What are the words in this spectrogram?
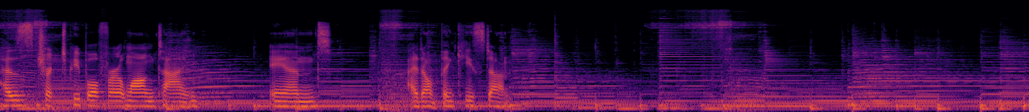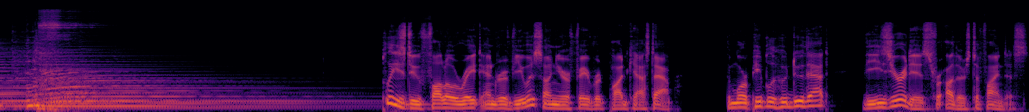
Has tricked people for a long time, and I don't think he's done. Please do follow, rate, and review us on your favorite podcast app. The more people who do that, the easier it is for others to find us.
